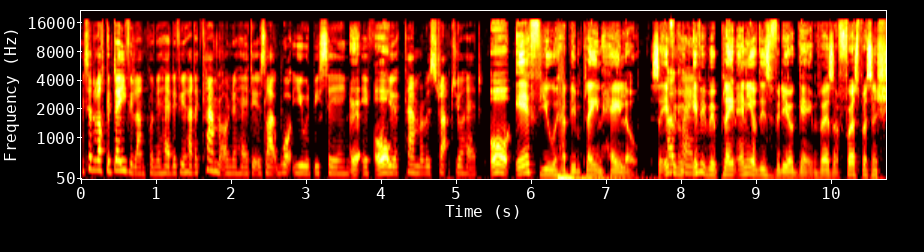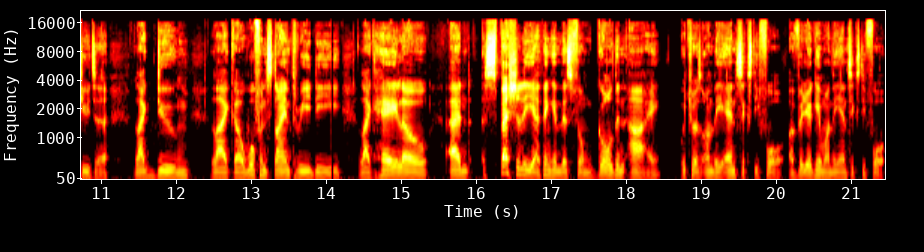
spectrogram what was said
instead of like a Davy lamp on your head, if you had a camera on your head, it was like what you would be seeing uh, if or, your camera was strapped to your head. Or if you have been playing Halo. So if, okay. you, if you've been playing any of these video games, where it's a first person shooter like Doom, like uh, Wolfenstein 3D, like Halo, and especially I think in this film, Golden Eye, which was on the N64, a video game on the N64.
